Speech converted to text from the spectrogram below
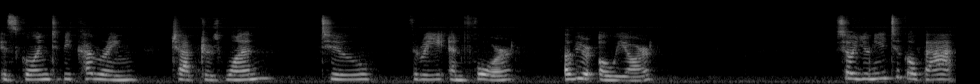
is going to be covering chapters 1, 2, 3, and 4 of your OER. So you need to go back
